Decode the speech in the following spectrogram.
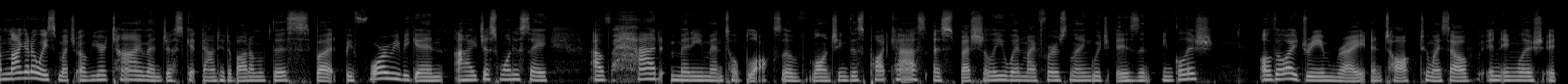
I'm not going to waste much of your time and just get down to the bottom of this, but before we begin, I just want to say I've had many mental blocks of launching this podcast, especially when my first language isn't English. Although I dream, write, and talk to myself in English, it,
